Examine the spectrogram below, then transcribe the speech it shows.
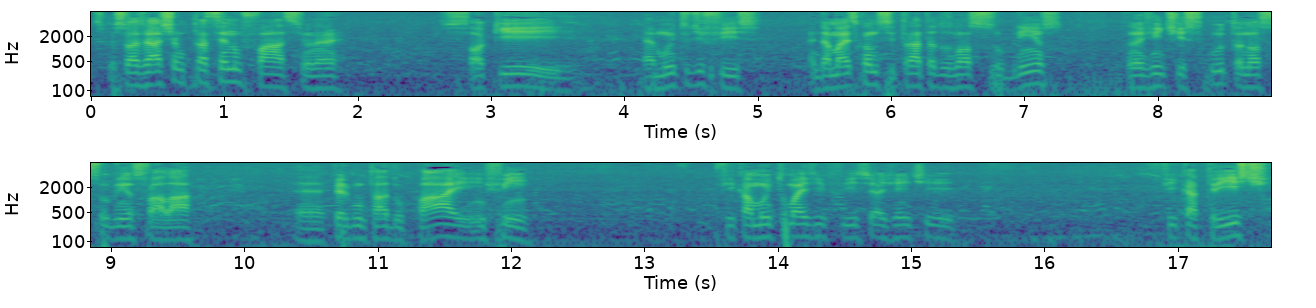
As pessoas acham que está sendo fácil, né? Só que é muito difícil. Ainda mais quando se trata dos nossos sobrinhos, quando a gente escuta nossos sobrinhos falar, é, perguntar do pai, enfim, fica muito mais difícil a gente fica triste.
